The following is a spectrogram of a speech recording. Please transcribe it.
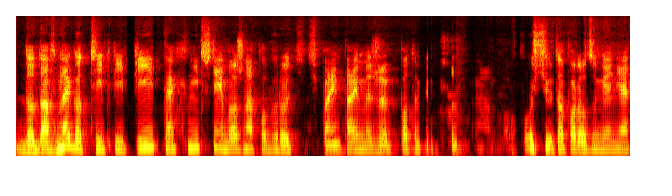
do dawnego TPP technicznie można powrócić? Pamiętajmy, że po tym, jak opuścił to porozumienie,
